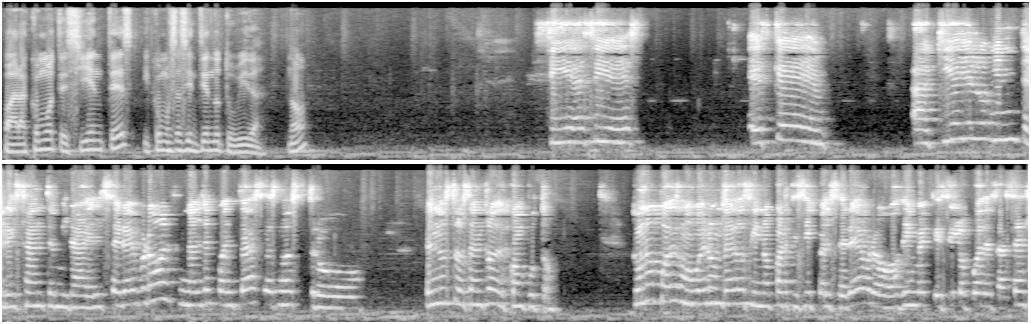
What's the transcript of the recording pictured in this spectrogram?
para cómo te sientes y cómo estás sintiendo tu vida, ¿no? Sí, así es. Es que aquí hay algo bien interesante. Mira, el cerebro, al final de cuentas, es nuestro, es nuestro centro de cómputo. Tú no puedes mover un dedo si no participa el cerebro, o dime que sí lo puedes hacer.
